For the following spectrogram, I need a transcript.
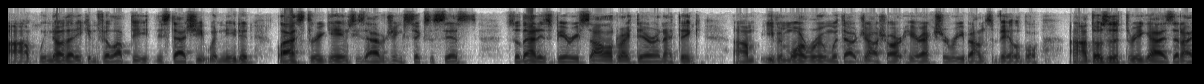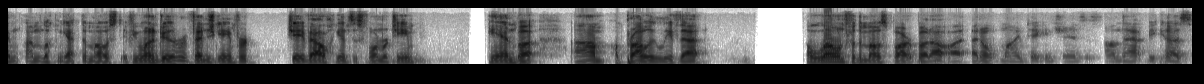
Uh, we know that he can fill up the, the stat sheet when needed. Last three games, he's averaging six assists, so that is very solid right there. And I think um, even more room without Josh Hart here, extra rebounds available. Uh, those are the three guys that I'm I'm looking at the most. If you want to do the revenge game for J Val against his former team, can, but um, I'll probably leave that alone for the most part. But I'll, I don't mind taking chances on that because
